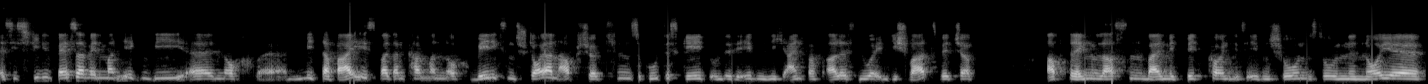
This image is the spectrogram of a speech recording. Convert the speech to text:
es ist viel besser, wenn man irgendwie äh, noch äh, mit dabei ist, weil dann kann man noch wenigstens Steuern abschöpfen, so gut es geht und es eben nicht einfach alles nur in die Schwarzwirtschaft abdrängen lassen, weil mit Bitcoin ist eben schon so eine neue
